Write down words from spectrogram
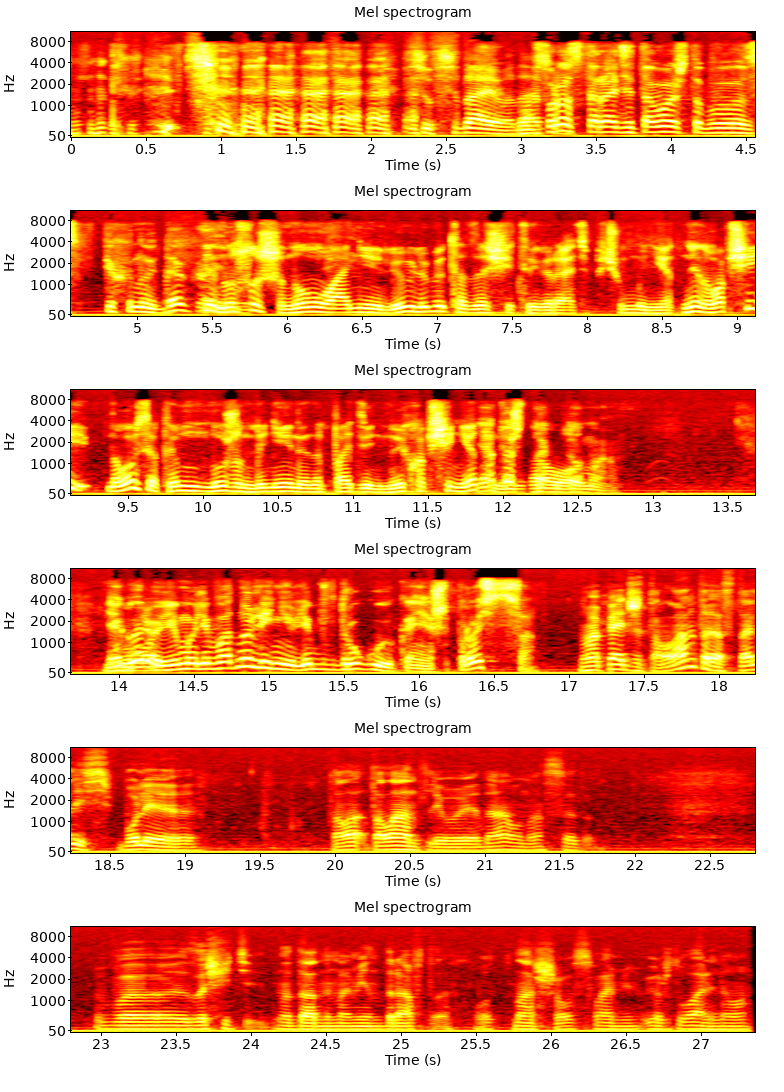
Сюда его, да? Ну, просто ради того, чтобы его впихнуть, да? Не, ну слушай, ну они любят от защиты играть, почему нет? Не, ну вообще, на мой взгляд, им нужен линейное нападение, но их вообще нет. Я тоже так думаю. Я говорю, ему либо в одну линию, либо в другую, конечно, просится. Но опять же, таланты остались более талантливые, да, у нас этот в защите на данный момент драфта, вот нашего с вами виртуального.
